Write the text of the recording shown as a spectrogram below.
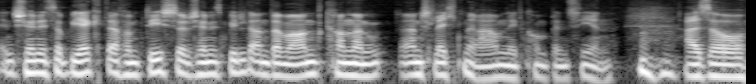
ein schönes Objekt auf dem Tisch oder ein schönes Bild an der Wand kann einen, einen schlechten Raum nicht kompensieren. Mhm. Also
